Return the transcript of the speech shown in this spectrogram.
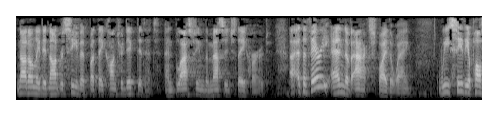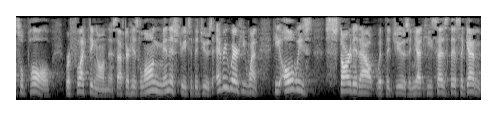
not only did not receive it, but they contradicted it and blasphemed the message they heard. Uh, at the very end of Acts, by the way, we see the apostle Paul reflecting on this after his long ministry to the Jews. Everywhere he went, he always started out with the Jews, and yet he says this again,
